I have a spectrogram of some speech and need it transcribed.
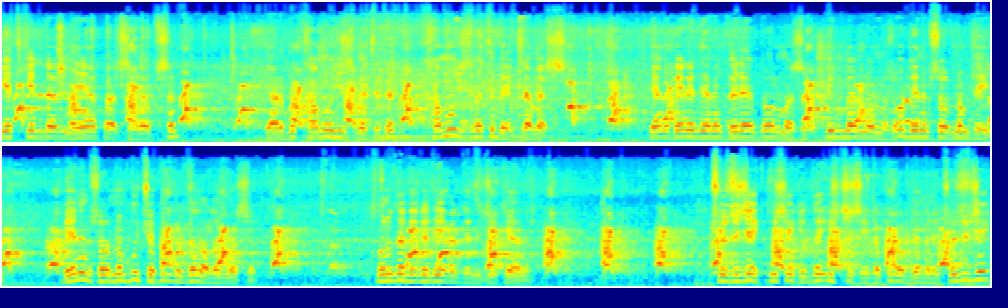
Yetkililer ne yaparsa yapsın, yani bu kamu hizmetidir. Kamu hizmeti beklemez. Yani belediyenin grevde olması, bilmem ne olması, o benim sorunum değil. Benim sorunum bu çöpün buradan alınması. Bunu da belediye halledecek yani. Çözecek bir şekilde işçisiyle problemini çözecek.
